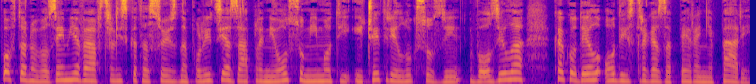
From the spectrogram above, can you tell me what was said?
Повторно во земјава Австралиската сојузна полиција заплени 8 имоти и 4 луксузни возила како дел од истрага за перење пари.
